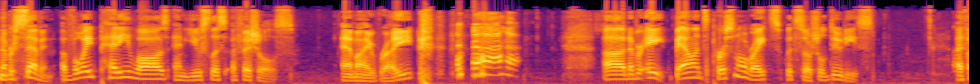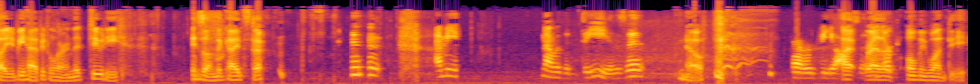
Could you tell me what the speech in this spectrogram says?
Number seven, avoid petty laws and useless officials. Am I right? uh, number eight, balance personal rights with social duties. I thought you'd be happy to learn that duty is on the guide stone. I mean, not with a D, is it? no. That would be I, awesome. rather Okay. only one D.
